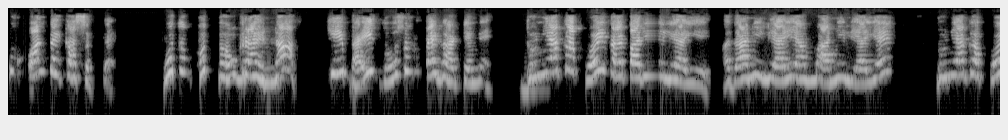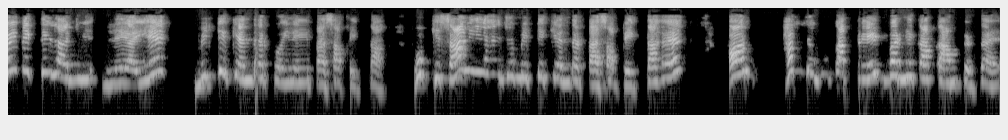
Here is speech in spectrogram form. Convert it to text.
को कौन पैका सकता है? वो तो खुद भोग रहा है ना कि भाई दो सौ रुपए घाटे में दुनिया का कोई व्यापारी ले आइए, अदानी ले आइए, अंबानी ले आइए, दुनिया का कोई व्यक्ति ले आइए, मिट्टी के अंदर कोई नहीं पैसा फेंकता। वो किसान ही है जो मिट्टी के अंदर पैसा फेंकता है और हम लोगों का पेट भरने का काम करता है।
